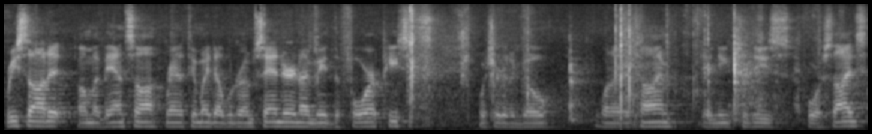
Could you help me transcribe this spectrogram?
resawed it on my bandsaw, ran it through my double drum sander, and I made the four pieces, which are gonna go one at a time in each of these four sides.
